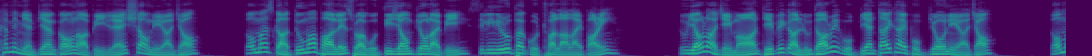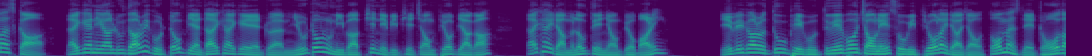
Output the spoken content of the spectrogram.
ခက်မြက်မြန်ပြန်ကောင်းလာပြီးလမ်းလျှောက်နေတာကြောင့်သောမတ်ကသူမဘာလဲဆိုတာကိုတီချောင်းပြောလိုက်ပြီးစီလီနီတို့ဘက်ကိုထွက်လာလိုက်ပါတယ်။သူရောက်လာချိန်မှာဒေးဗစ်ကလူသားတွေကိုပြန်တိုက်ခိုက်ဖို့ပြောနေတာကြောင့်သောမတ်က လိုက်ကန်နီယာလူသားတွေကိုတုံ့ပြန်တိုက်ခိုက်ခဲ့တဲ့အတွက်မျိုးတုံးလူနီးပါးဖြစ်နေပြီဖြစ်ကြောင်းပြောပြကတိုက်ခိုက်တာမလုပ်သင့်ကြောင်းပြောပါတယ်။ဒေးဗစ်ကတော့သူ့အဖေကိုသူ့ရဲ့ဘောကြောင့်နေဆိုပြီးပြောလိုက်တာကြောင့်သောမတ်လည်းဒေါသ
